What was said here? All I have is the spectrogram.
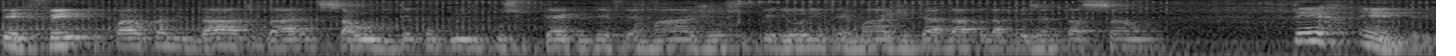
perfeito para o candidato da área de saúde ter concluído curso técnico de enfermagem ou superior em enfermagem, ter a data da apresentação, ter entre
